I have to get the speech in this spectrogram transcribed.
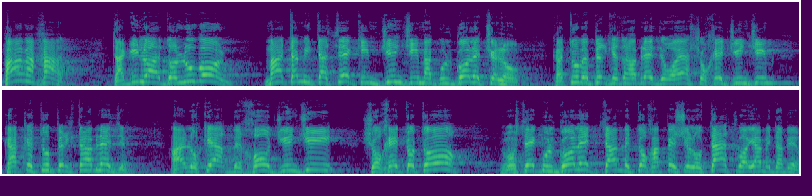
פעם אחת. תגיד לו, אדון לובון, מה אתה מתעסק עם ג'ינג'י עם הגולגולת שלו? כתוב בפרקת רב לזר, הוא היה שוחט ג'ינג'ים, כך כתוב בפרקת רב לזר. היה לוקח בכור ג'ינג'י, שוחט אותו, ועושה גולגולת, שם בתוך הפה שלו טס והוא היה מדבר.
